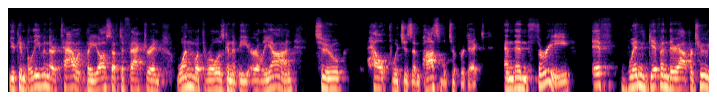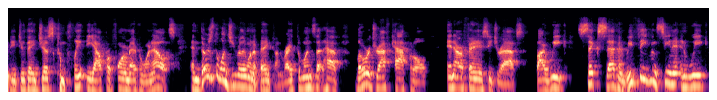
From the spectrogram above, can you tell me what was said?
you can believe in their talent, but you also have to factor in one, what the role is going to be early on, two, health, which is impossible to predict, and then three, if when given their opportunity do they just completely outperform everyone else? And those are the ones you really want to bank on right? The ones that have lower draft capital in our fantasy drafts by week six seven. We've even seen it in week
